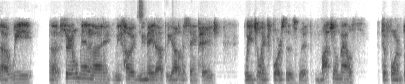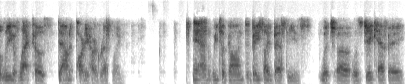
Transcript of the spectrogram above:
uh, we, uh, Cereal Man and I, we hugged, we made up, we got on the same page. We joined forces with Macho Mouse to form the League of Lactose down at Party Hard Wrestling. And we took on the Bayside Besties, which uh, was Jay Cafe,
